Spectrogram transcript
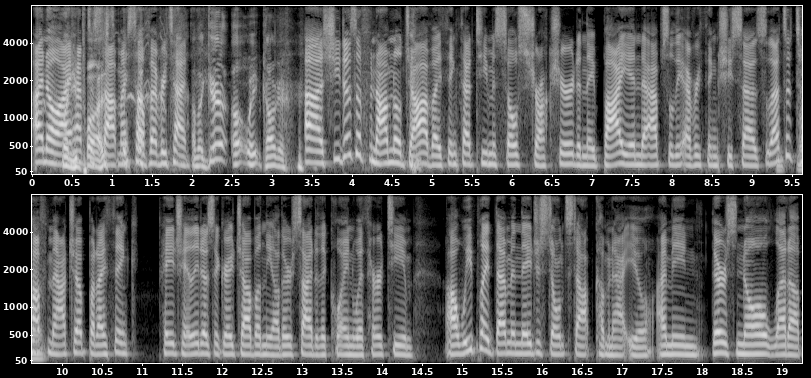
I know I have to stop myself every time. I'm like, yeah. Oh wait, Calgary. Uh, she does a phenomenal job. I think that team is so structured and they buy into absolutely everything she says. So that's a tough matchup, but I think Paige Haley does a great job on the other side of the coin with her team. Uh, we played them and they just don't stop coming at you. I mean, there's no let up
